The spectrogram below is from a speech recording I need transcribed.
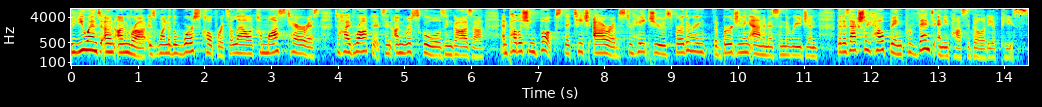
The UN's own UNRWA is one of the worst culprits, allowing Hamas terrorists to hide rockets in UNRWA schools in Gaza and publishing books that teach Arabs to hate Jews, furthering the burgeoning animus in the region that is actually helping prevent any possibility of peace.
